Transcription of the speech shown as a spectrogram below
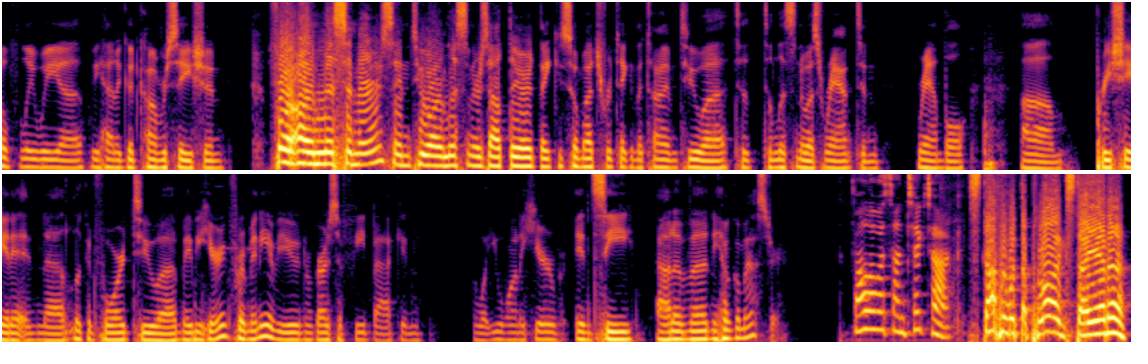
hopefully we uh, we had a good conversation. For our listeners and to our listeners out there, thank you so much for taking the time to uh, to to listen to us rant and ramble. Um, appreciate it and uh, looking forward to uh, maybe hearing from any of you in regards to feedback and what you want to hear and see out of uh, Nihongo Master. Follow us on TikTok. Stop it with the plugs, Diana.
